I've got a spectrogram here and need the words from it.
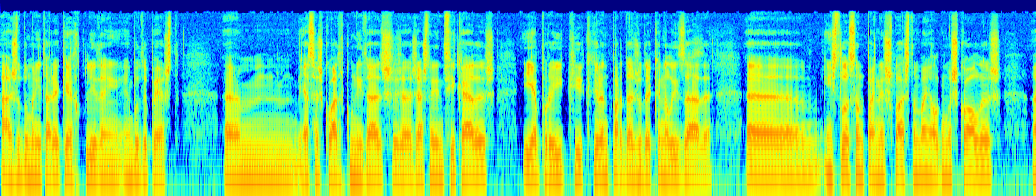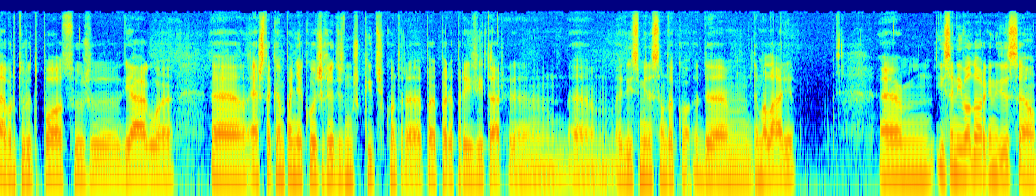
a ajuda humanitária que é recolhida em, em Budapeste. Um, essas quatro comunidades já, já, estão identificadas e é por aí que, que grande parte da ajuda é canalizada. Uh, instalação de painéis solares também algumas escolas, a abertura de poços uh, de água, uh, esta campanha com as redes de mosquitos contra, para, para, para evitar a disseminação da, da, da malária. Um, isso a nível da organização.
